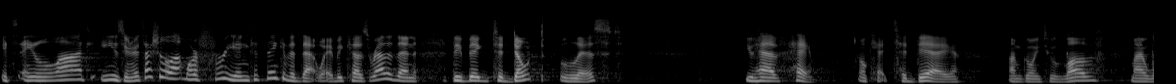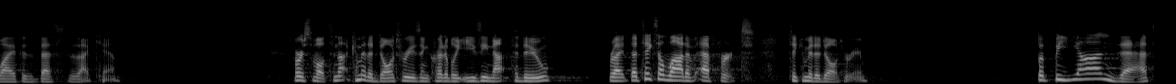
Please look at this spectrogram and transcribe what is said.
It's a lot easier, and it's actually a lot more freeing to think of it that way because rather than the big to don't list, you have, hey, okay, today I'm going to love my wife as best as I can. First of all, to not commit adultery is incredibly easy not to do, right? That takes a lot of effort to commit adultery. But beyond that,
